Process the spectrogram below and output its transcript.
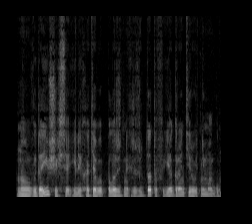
но выдающихся или хотя бы положительных результатов я гарантировать не могу.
